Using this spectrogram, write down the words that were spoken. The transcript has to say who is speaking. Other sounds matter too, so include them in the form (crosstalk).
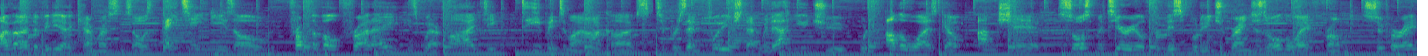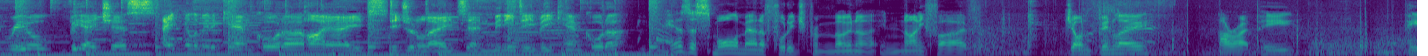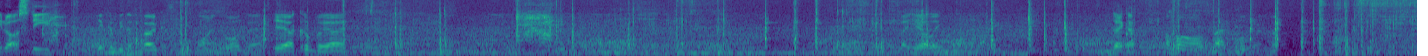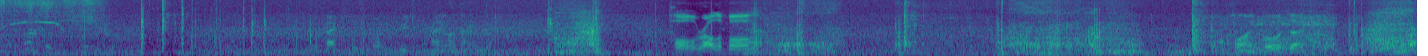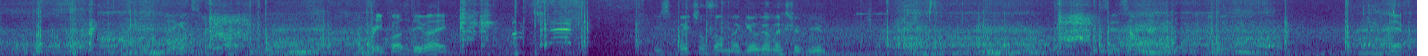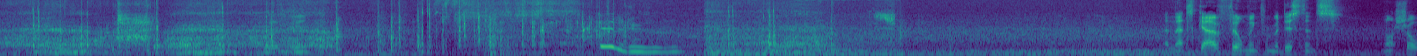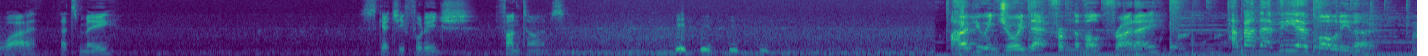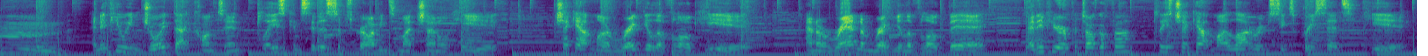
Speaker 1: I've owned a video camera since I was 18 years old. From the Vault Friday is where I dig deep into my archives to present footage that without YouTube would otherwise go unshared. Source material for this footage ranges all the way from Super 8 reel, VHS, 8mm camcorder, Hi-8, Digital 8 and Mini DV camcorder. Here's a small amount of footage from Mona in 95. John Findlay, RIP, Pete Osty.
Speaker 2: You could be the focus of the flying board there.
Speaker 3: Yeah, it could be, eh? Thank you, Ollie. Decker.
Speaker 2: Oh, back Brooklyn, huh? The back foot's got a huge pain on that.
Speaker 1: Paul Rollerball,
Speaker 3: Flying boards, eh? Pretty positive, eh?
Speaker 2: He's speechless on the Gilgamesh review. It said something happened.
Speaker 3: Yep.
Speaker 1: And that's Gav filming from a distance. Not sure why. That's me. Sketchy footage, fun times. (laughs) I hope you enjoyed that from the Vault Friday. How about that video quality though? Hmm. And if you enjoyed that content, please consider subscribing to my channel here. Check out my regular vlog here and a random regular vlog there. And if you're a photographer, please check out my Lightroom 6 presets here.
